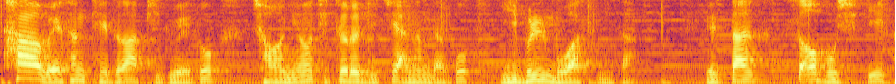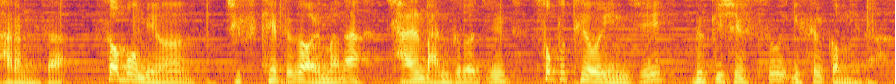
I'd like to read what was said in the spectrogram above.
타 외상 캐드와 비교해도 전혀 뒤떨어지지 않는다고 입을 모았습니다. 일단 써보시기 바랍니다. 써보면 직스캐드가 얼마나 잘 만들어진 소프트웨어인지 느끼실 수 있을 겁니다.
